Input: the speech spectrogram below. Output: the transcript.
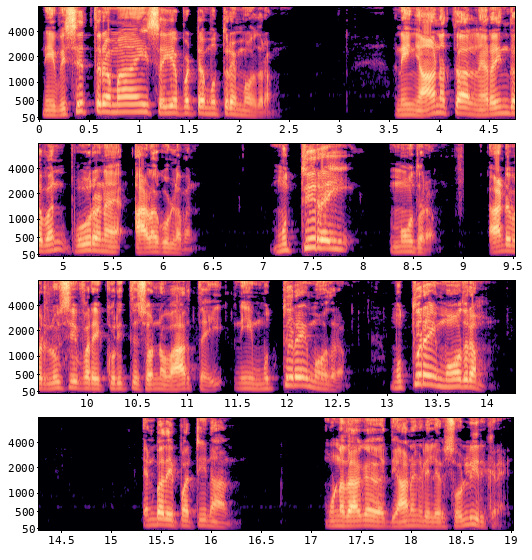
நீ விசித்திரமாய் செய்யப்பட்ட முத்திரை மோதிரம். நீ ஞானத்தால் நிறைந்தவன் பூரண அழகுள்ளவன். முத்திரை மோதிரம். ஆண்டவர் லூசிஃபரை குறித்து சொன்ன வார்த்தை நீ முத்திரை மோதிரம். முத்திரை மோதிரம் என்பதை பற்றி நான் முன்னதாக தியானங்களில் சொல்லியிருக்கிறேன்.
